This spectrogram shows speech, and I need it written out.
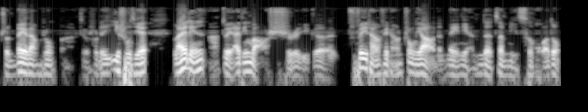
准备当中啊。就是说，这艺术节来临啊，对爱丁堡是一个非常非常重要的每年的这么一次活动。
